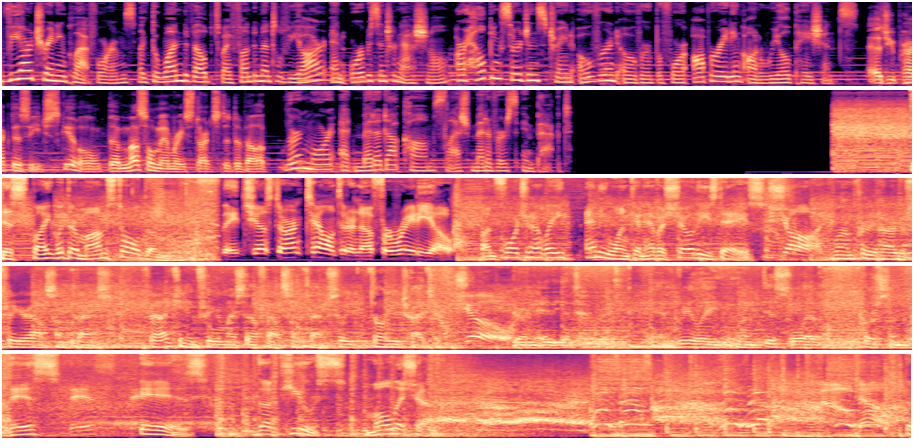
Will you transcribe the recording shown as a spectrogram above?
VR training platforms, like the one developed by Fundamental VR and Orbis International, are helping surgeons train over and over before operating on real patients. As you practice each skill, the muscle memory starts to develop. Learn more at meta.com slash metaverse impact. Despite what their moms told them, they just aren't talented enough for radio. Unfortunately, anyone can have a show these days. Sean, Well, I'm pretty hard to figure out sometimes. In I can't even figure myself out sometimes, so don't you try to. Joe, You're an idiot. And really a disloyal person. this, this is the Cuse Militia.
